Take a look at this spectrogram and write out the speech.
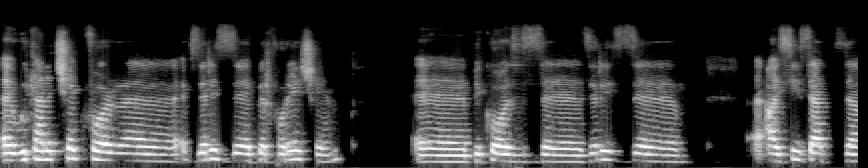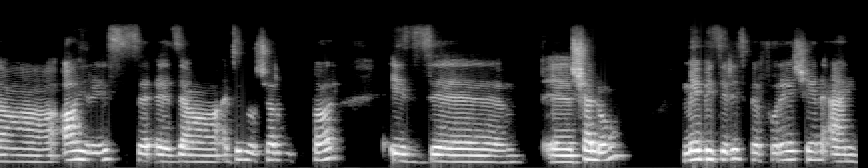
Uh, we can check for uh, if there is uh, perforation uh, because uh, there is. Uh, I see that the iris, the anterior chamber, is shallow. Maybe there is perforation and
